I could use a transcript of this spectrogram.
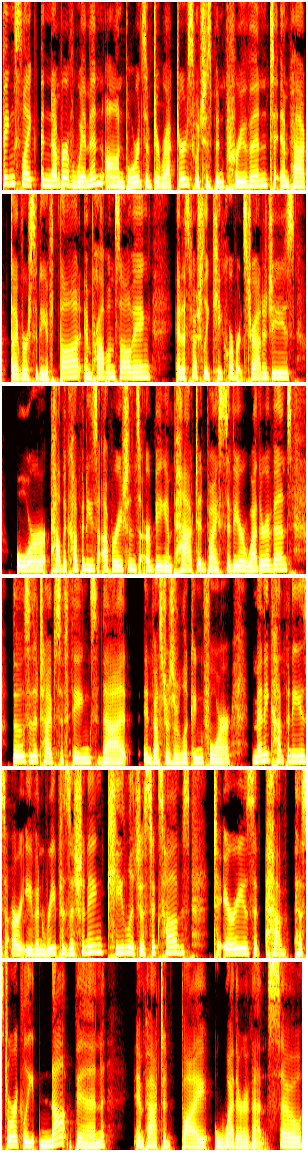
Things like the number of women on boards of directors, which has been proven to impact diversity of thought and problem solving, and especially key corporate strategies, or how the company's operations are being impacted by severe weather events. Those are the types of things that investors are looking for. Many companies are even repositioning key logistics hubs to areas that have historically not been impacted by weather events. So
